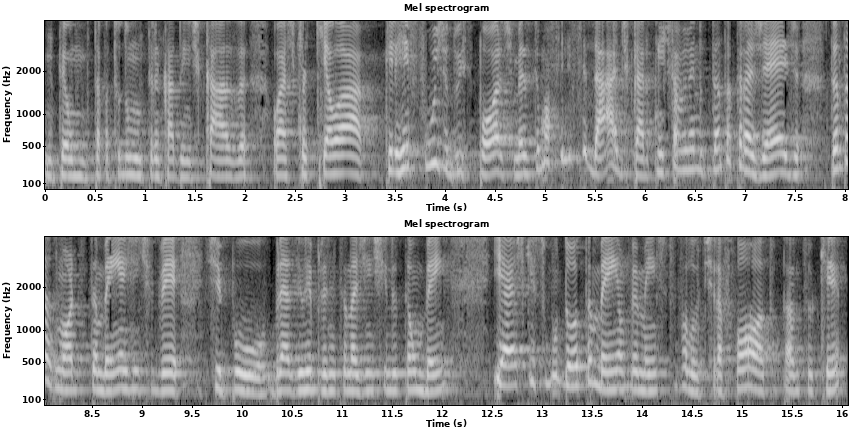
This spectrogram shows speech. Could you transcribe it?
então estava todo mundo trancado dentro de casa. Eu acho que aquela, aquele refúgio do esporte, mas tem uma felicidade, cara, porque a gente estava vendo tanta tragédia, tantas mortes também, a gente vê, tipo, o Brasil representando a gente indo tão bem. E acho que isso mudou também, obviamente. Você falou, tira foto, tal, não sei o quê.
